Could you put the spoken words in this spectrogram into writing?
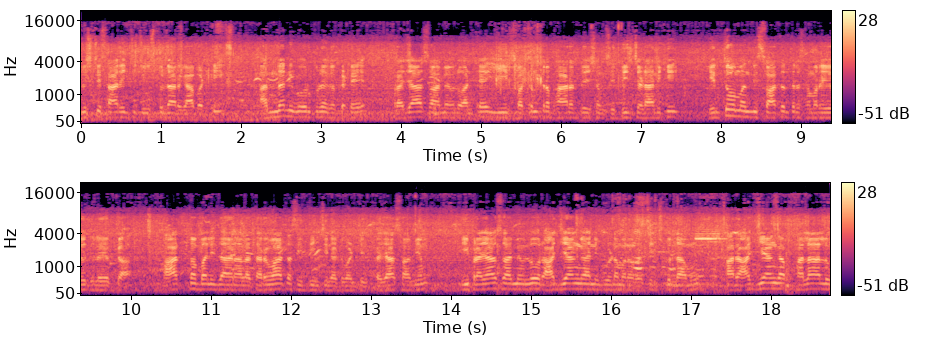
దృష్టి సారించి చూస్తున్నారు కాబట్టి అందరినీ కోరుకునేది ఒకటే ప్రజాస్వామ్యంలో అంటే ఈ స్వతంత్ర భారతదేశం సిద్ధించడానికి ఎంతోమంది స్వాతంత్ర సమరయోధుల యొక్క ఆత్మ బలిదానాల తర్వాత సిద్ధించినటువంటి ప్రజాస్వామ్యం. ఈ ప్రజాస్వామ్యంలో రాజ్యాంగాన్ని కూడా మనం రచించుకున్నాము ఆ రాజ్యాంగ ఫలాలు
